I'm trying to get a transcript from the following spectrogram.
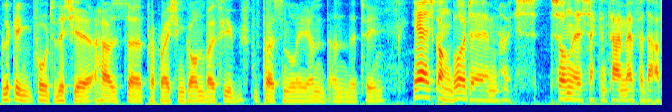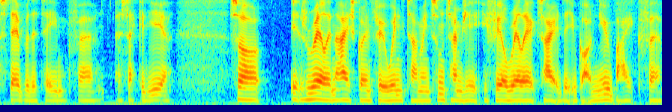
Looking forward to this year, how's uh, preparation gone, both for you personally and, and the team? Yeah, it's gone good. Um, it's, it's only the second time ever that I've stayed with the team for a second year. So it's really nice going through winter. I mean, sometimes you, you feel really excited that you've got a new bike for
